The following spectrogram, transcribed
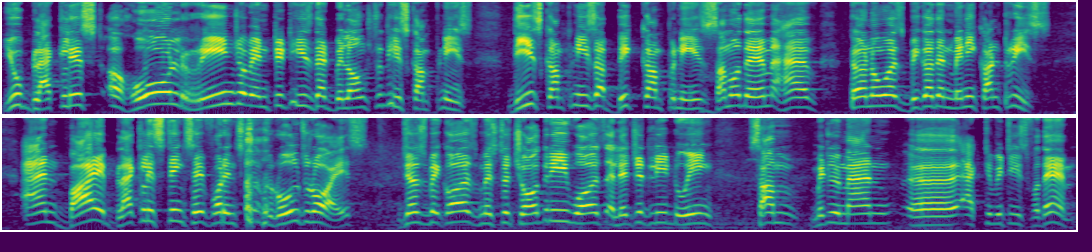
you blacklist a whole range of entities that belongs to these companies. These companies are big companies. Some of them have turnovers bigger than many countries. And by blacklisting, say, for instance, Rolls-Royce, just because Mr. Choudhrie was allegedly doing some middleman uh, activities for them,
